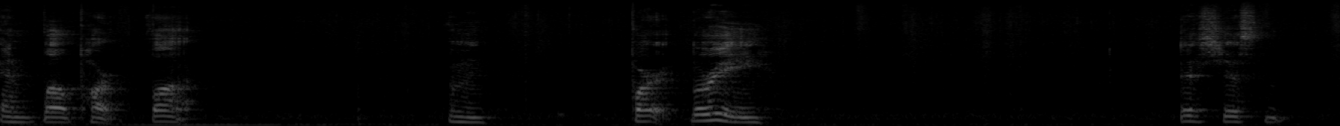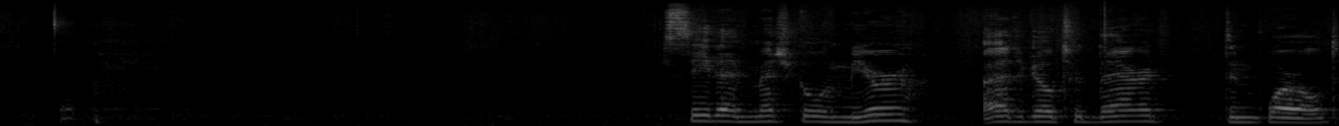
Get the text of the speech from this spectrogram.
And well, part five. I mean, part three. It's just. See that magical mirror? I had to go to their the world.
